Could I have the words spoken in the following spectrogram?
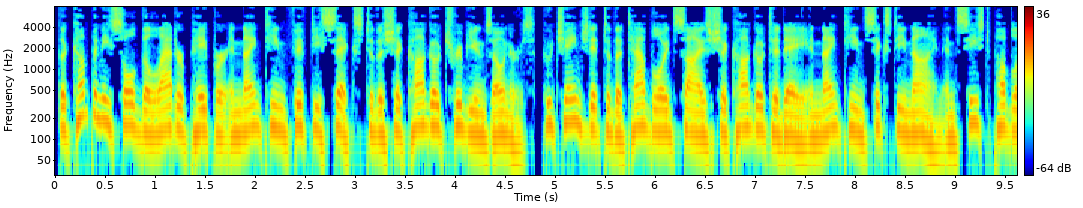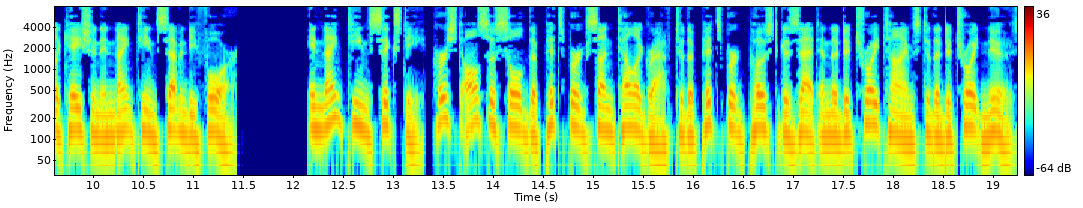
The company sold the latter paper in 1956 to the Chicago Tribune's owners, who changed it to the tabloid-size Chicago Today in 1969 and ceased publication in 1974. In 1960, Hearst also sold the Pittsburgh Sun-Telegraph to the Pittsburgh Post-Gazette and the Detroit Times to the Detroit News.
